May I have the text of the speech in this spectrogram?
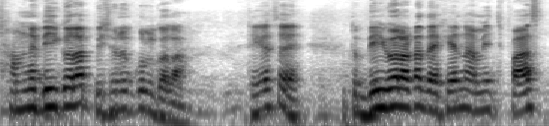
সামনে বি গলা, পিছনে কুল গলা, ঠিক আছে? তো বি গলাটা দেখেন, আমি ফার্স্ট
